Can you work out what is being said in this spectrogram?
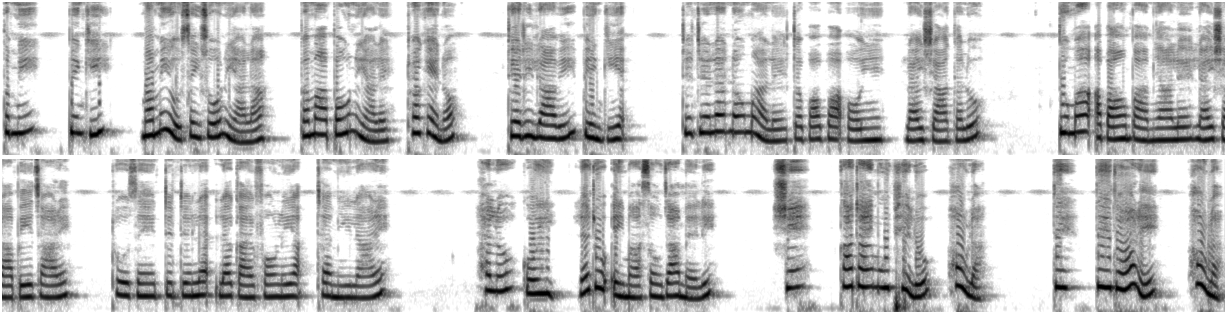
သမီး ပင်ကီမမီကိုစိတ်ဆိုးနေရလားဘာမှပုံးနေရလဲထွက်ခဲ့နော်ဒယ်ဒီလာပြီပင်ကီရဲ့တင်တင်လက်နှုံးမှလည်းတပွားပွားအော်ရင်လိုက်ရှာသလိုသူမအပေါင်းပါများလဲလိုက်ရှာပေးကြတယ်ထိုစဉ်တင်တင်လက်လက်ကင်ဖုန်းလေးကထပ်မြည်လာတယ်ဟယ်လိုကိုကြီးလက်တို့အိမ်မှာစုံကြမယ်လေရှင်ကားတိုင်းမှုဖြစ်လို့ဟုတ်လားတေးတေးသွားတယ်ဟုတ်လား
